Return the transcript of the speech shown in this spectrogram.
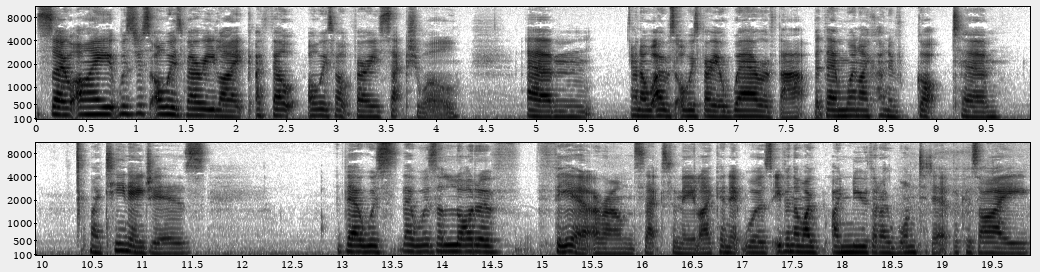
so I was just always very like I felt always felt very sexual, um, and I, I was always very aware of that. But then when I kind of got to my teenage years, there was there was a lot of fear around sex for me. Like, and it was even though I I knew that I wanted it because I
